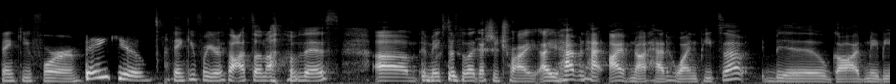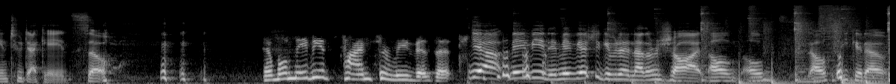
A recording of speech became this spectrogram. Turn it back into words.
Thank you for thank you. thank you for your thoughts on all of this. Um, it makes me feel like I should try. I haven't had I have not had Hawaiian pizza. Oh God, maybe in two decades. So. And well, maybe it's time to revisit. yeah, maybe it, maybe I should give it another shot. I'll I'll I'll seek it out.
